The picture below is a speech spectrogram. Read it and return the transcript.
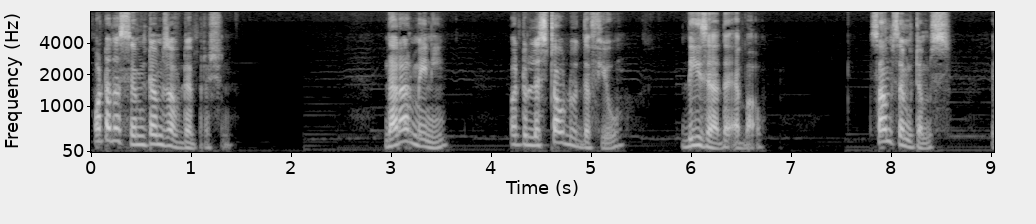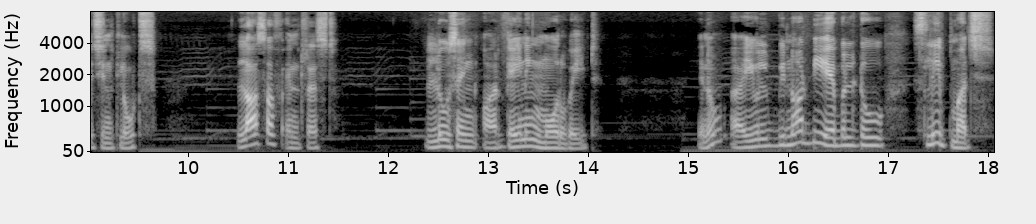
What are the symptoms of depression? There are many, but to list out with a few, these are the above. Some symptoms, which includes loss of interest, losing or gaining more weight. You know, uh, you will be not be able to sleep much.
